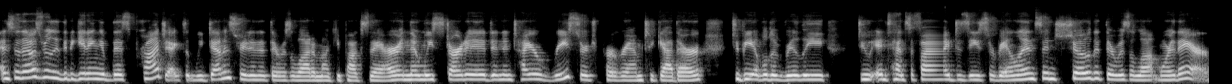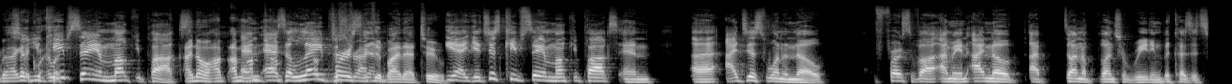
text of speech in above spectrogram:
And so that was really the beginning of this project. We demonstrated that there was a lot of monkeypox there. And then we started an entire research program together to be able to really do intensified disease surveillance and show that there was a lot more there. Well, I So you qu- keep saying monkeypox. I know. I'm, I'm, And I'm as a I'm- lay I'm distracted by that too. Yeah, you just keep saying monkeypox, and uh, I just want to know. First of all, I mean, I know I've done a bunch of reading because it's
